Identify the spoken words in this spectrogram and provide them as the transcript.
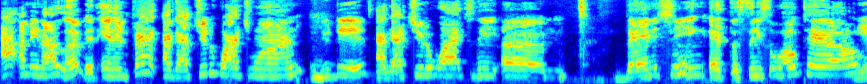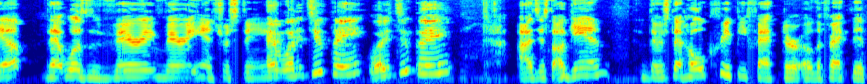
I, I mean I love it. And in fact I got you to watch one. you did. I got you to watch the um vanishing at the Cecil Hotel. Yep. that was very, very interesting. And what did you think? What did you think? I just again, there's that whole creepy factor of the fact that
